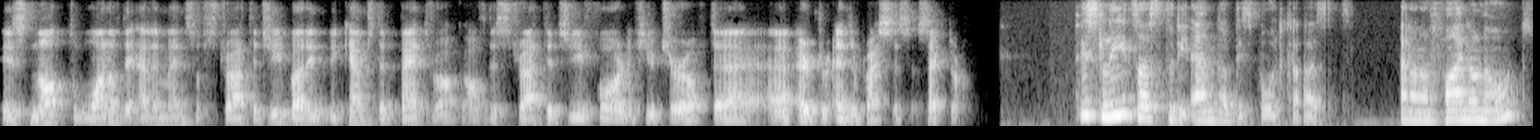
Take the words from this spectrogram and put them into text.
is not one of the elements of strategy, but it becomes the bedrock of the strategy for the future of the uh, sector. This leads us to the end of this podcast. And on a final note,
